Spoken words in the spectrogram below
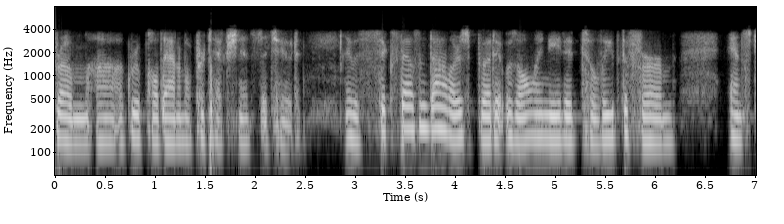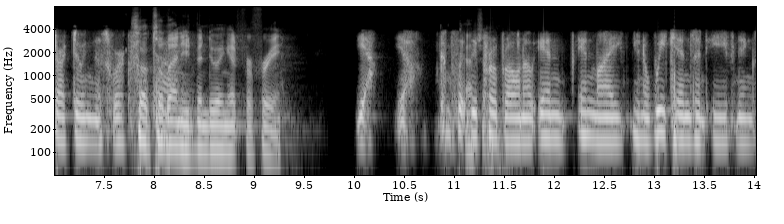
from uh, a group called Animal Protection Institute. It was six thousand dollars, but it was all I needed to leave the firm and start doing this work. So till then, you'd been doing it for free. Yeah, yeah, completely gotcha. pro bono in in my you know weekends and evenings,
